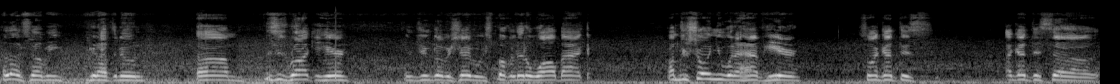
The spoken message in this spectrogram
Hello, Shelbie. Good afternoon. Um, this is Rocky here from Jim Glover Chevy. We spoke a little while back. I'm just showing you what I have here. So I got this, I got this, uh,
